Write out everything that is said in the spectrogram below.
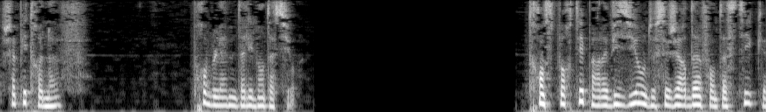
chapitre 9 Problèmes d'alimentation transporté par la vision de ces jardins fantastiques,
